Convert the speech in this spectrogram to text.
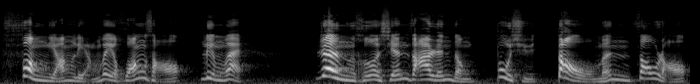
奉养两位皇嫂。另外，任何闲杂人等不许道门骚扰，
